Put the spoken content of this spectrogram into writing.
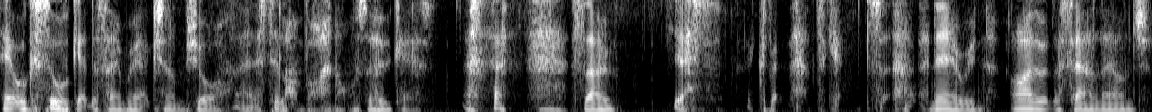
it will still get the same reaction, I'm sure. And it's still on vinyl, so who cares? so yes, expect that to get uh, an airing either at the Sound Lounge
